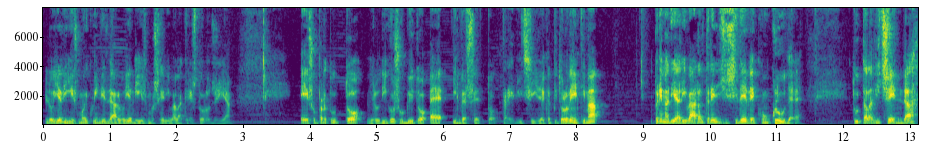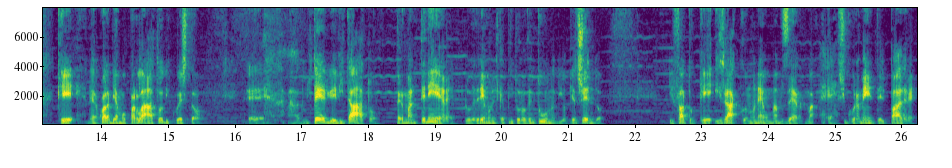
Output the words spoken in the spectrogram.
lo yavismo e quindi dallo yavismo si arriva alla cristologia e soprattutto, ve lo dico subito, è il versetto 13 del capitolo 20, ma prima di arrivare al 13 si deve concludere tutta la vicenda che, della quale abbiamo parlato, di questo eh, adulterio evitato per mantenere, lo vedremo nel capitolo 21, Dio piacendo, il fatto che Isacco non è un mamzer, ma è sicuramente il padre,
